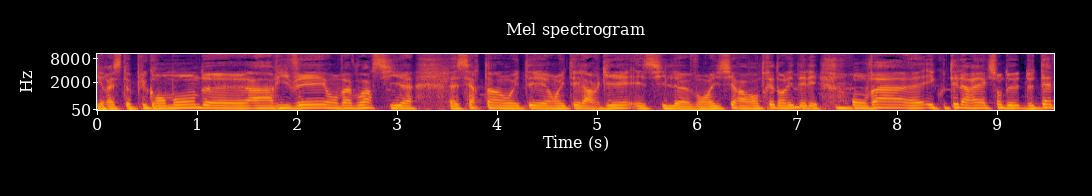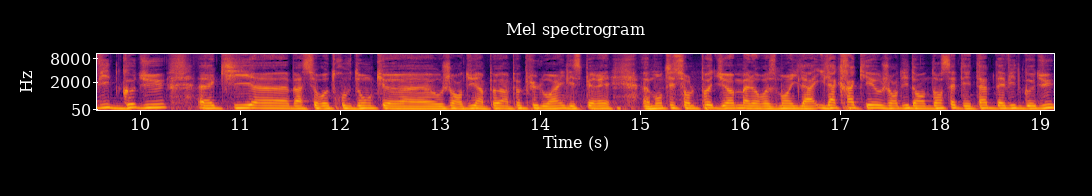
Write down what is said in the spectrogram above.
Il reste plus grand monde euh, à arriver. On va voir si euh, certains ont été ont été largués et s'ils vont réussir à rentrer dans les délais. On va écouter la réaction de, de David Godu qui bah, se retrouve donc aujourd'hui un peu un peu plus loin. Il espérait monter sur le podium. Malheureusement, il a il a craqué aujourd'hui dans, dans cette étape. David Godu.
